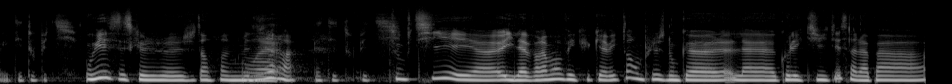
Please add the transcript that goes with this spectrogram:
il était tout petit. Oui, c'est ce que j'étais en train de me dire. Il était tout petit. Tout petit et euh, il a vraiment vécu qu'avec toi en plus. Donc, euh, la collectivité, ça l'a pas.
